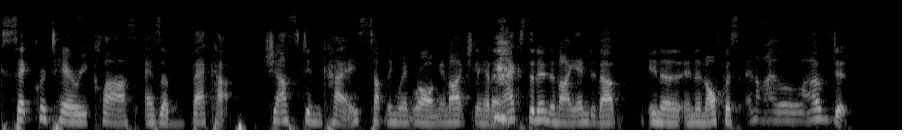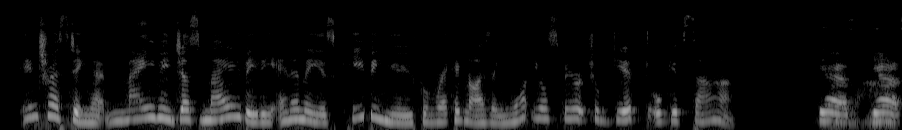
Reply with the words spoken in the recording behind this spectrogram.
secretary class as a backup just in case something went wrong. And I actually had an accident and I ended up in, a, in an office and I loved it. Interesting that maybe, just maybe, the enemy is keeping you from recognizing what your spiritual gift or gifts are. Yes, wow. yes.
